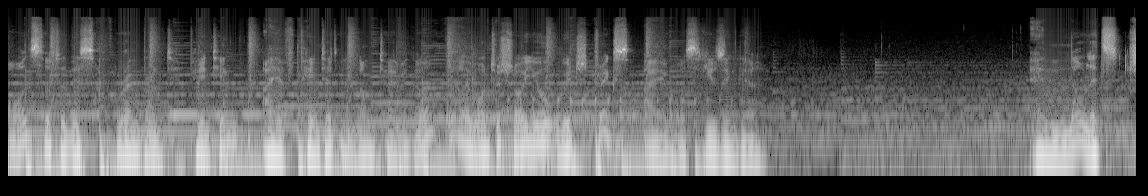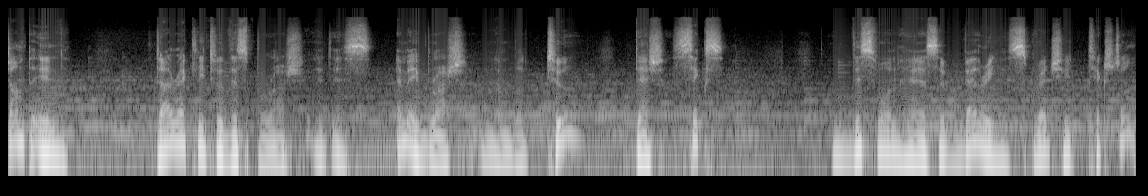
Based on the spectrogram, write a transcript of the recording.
also to this Rembrandt painting I have painted a long time ago. I want to show you which tricks I was using there. And now let's jump in directly to this brush. It is MA brush number 2 dash 6. This one has a very scratchy texture.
